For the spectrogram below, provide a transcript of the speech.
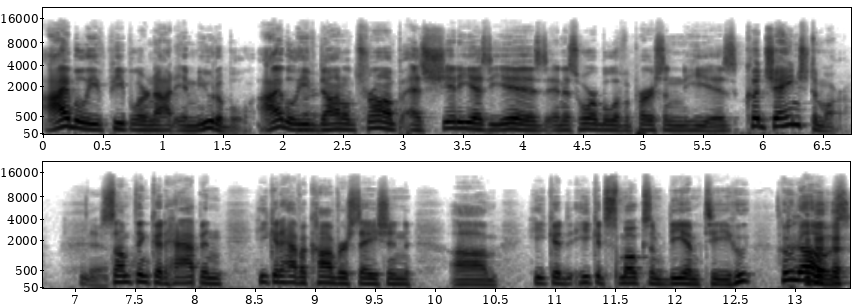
I believe people are not immutable. I believe Donald Trump, as shitty as he is and as horrible of a person he is, could change tomorrow. Something could happen. He could have a conversation. Um, he could he could smoke some DMT. Who who knows?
